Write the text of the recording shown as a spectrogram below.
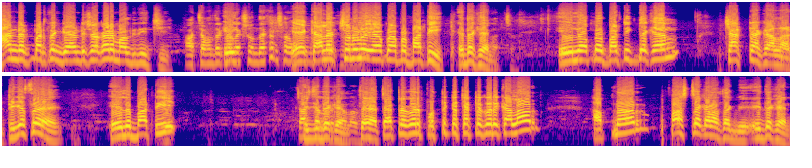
হান্ড্রেড পার্সেন্ট গ্যারান্টি সহকারে মাল দিয়ে দিচ্ছি। আচ্ছা আমাদের কালেকশন দেখেন এই কালেকশন হলো আপনার আপনার বাটিক এ দেখেন। আচ্ছা। এই হলো আপনার বাটিক দেখেন চারটা কালার ঠিক আছে? এই হলো বাটিক এই যে দেখেন চারটা করে প্রত্যেকটা চারটা করে কালার আপনার পাঁচটা কালার থাকবে এই দেখেন।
